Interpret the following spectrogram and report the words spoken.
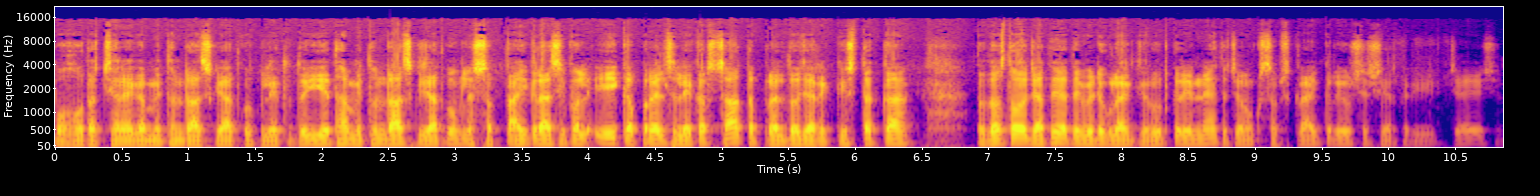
बहुत अच्छा रहेगा मिथुन राशि के जातकों के लिए। तो, तो ये था मिथुन राशि के जातकों के लिए साप्ताहिक राशिफल एक अप्रैल से लेकर सात अप्रैल दो हज़ार इक्कीस तक का। तो दोस्तों जाते जाते वीडियो को लाइक ज़रूर करें नहीं तो चैनल को सब्सक्राइब करिए और शेयर करिए। जय श्री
